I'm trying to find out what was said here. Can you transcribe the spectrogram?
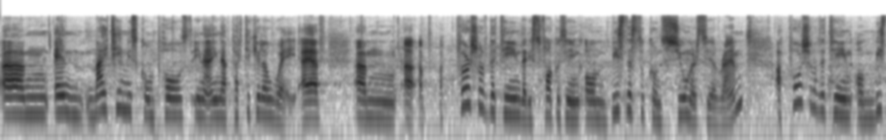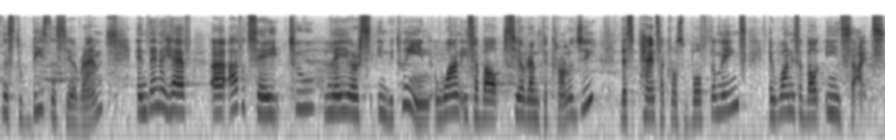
um, and my team is composed in a, in a particular way. I have um, a, a, portion of the team that is focusing on business to consumer CRM, a portion of the team on business to business CRM, and then I have, uh, I would say, two layers in between. One is about CRM technology that spans across both domains, and one is about insights.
